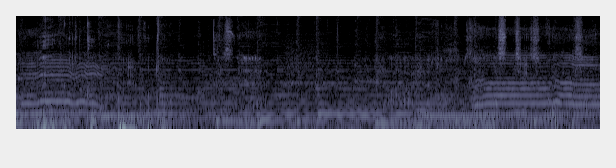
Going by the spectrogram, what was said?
上を行くということですね。いやありがとうございます、チーズ工房さん。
